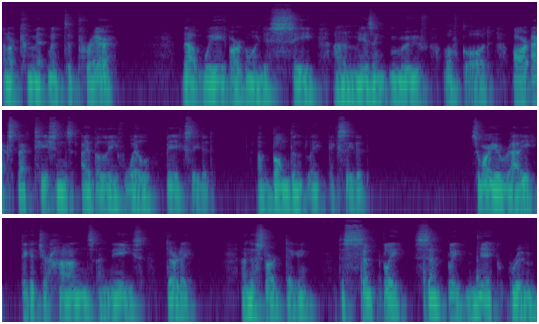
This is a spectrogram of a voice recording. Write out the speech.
and our commitment to prayer, that we are going to see an amazing move of God. Our expectations, I believe, will be exceeded abundantly exceeded. So, are you ready to get your hands and knees dirty and to start digging? To simply, simply make room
